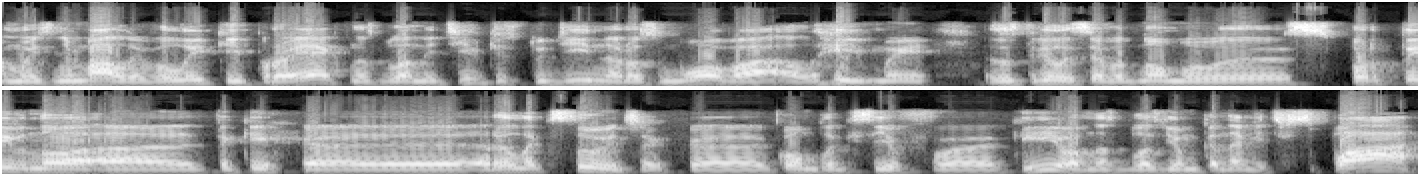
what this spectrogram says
Ми знімали великий проект. У нас була не тільки студійна розмова, але й ми зустрілися в одному е, спортивно е, таких е, релаксуючих комплексів Києва. У нас була зйомка навіть в спа,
